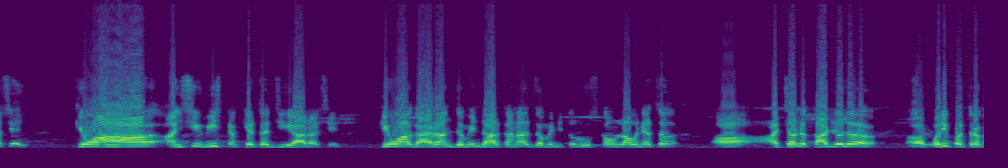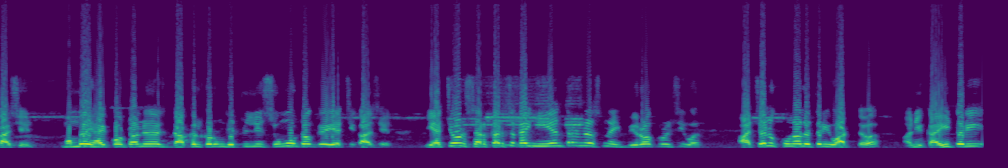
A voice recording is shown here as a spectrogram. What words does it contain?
असेल किंवा हा ऐंशी वीस टक्क्याचा जी आर असेल किंवा गायरान जमीनधारकांना जमिनीतून हुसकावून लावण्याचं अचानक काढलेलं परिपत्रक असेल. मुंबई हायकोर्टाने दाखल करून घेतलेली सुमोटो याचिका असेल. याच्यावर सरकारचं काही नियंत्रणच नाही ब्युरोक्रेसीवर. अचानक कुणाला तरी वाटतं आणि काहीतरी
